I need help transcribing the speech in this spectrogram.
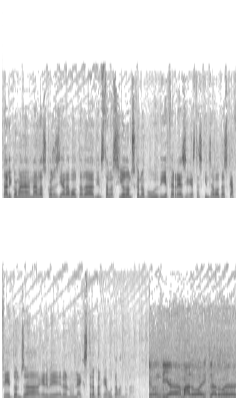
tal i com han anat les coses ja a la volta d'instal·lació, doncs que no podia fer res i aquestes 15 voltes que ha fet doncs, eh, gairebé eren un extra perquè ha hagut d'abandonar. Un día malo hoy, claro. eh,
